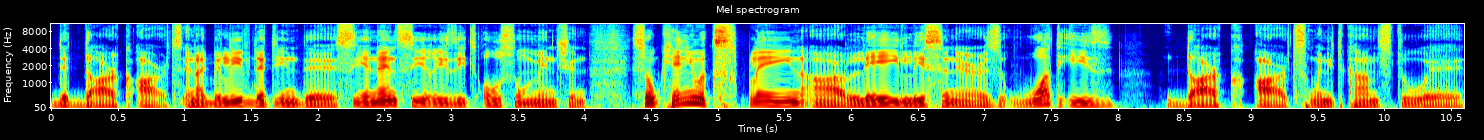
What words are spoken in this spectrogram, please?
the dark arts. And I believe that in the CNN series, it's also mentioned. So, can you explain our lay listeners what is dark arts when it comes to a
